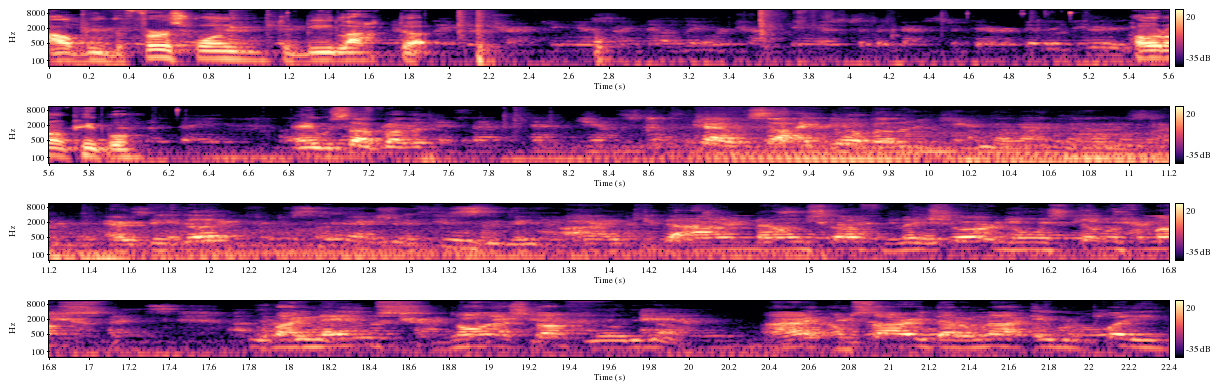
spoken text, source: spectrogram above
I'll be the first one to be locked up. Hold on, people. Hey, what's up, brother? Okay, what's up? How you doing, brother? Everything good? Yeah, All right, keep the eye on the mountain stuff and make sure no one's stealing from us. By names and all that stuff. All right, I'm sorry that I'm not able to play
